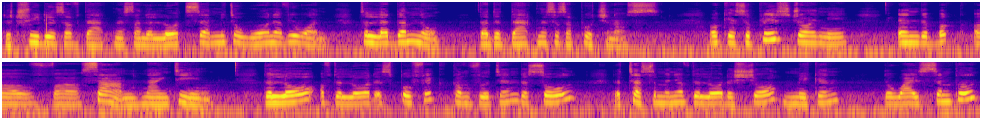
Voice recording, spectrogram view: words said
the three days of darkness, and the Lord sent me to warn everyone to let them know that the darkness is approaching us. Okay, so please join me in the book of uh, Psalm 19. The law of the Lord is perfect, converting the soul. The testimony of the Lord is sure, making the wise simple.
